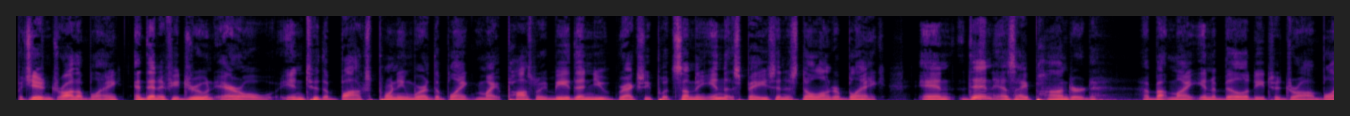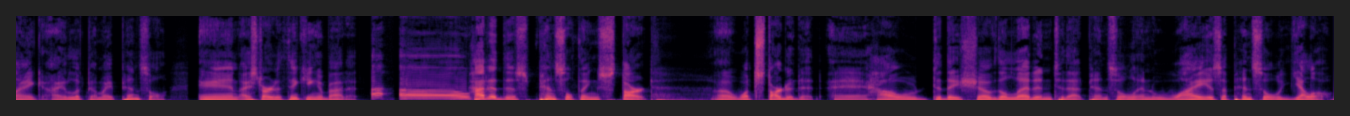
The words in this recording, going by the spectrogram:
but you didn't draw the blank. And then if you drew an arrow into the box pointing where the blank might possibly be, then you actually put something in the space and it's no longer blank. And then as I pondered about my inability to draw a blank, I looked at my pencil and I started thinking about it. Uh oh. How did this pencil thing start? Uh, what started it? Uh, how did they shove the lead into that pencil? And why is a pencil yellow?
